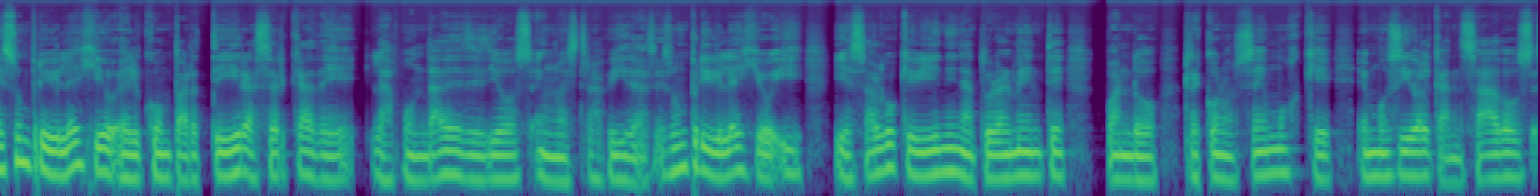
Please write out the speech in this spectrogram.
Es un privilegio el compartir acerca de las bondades de Dios en nuestras vidas. Es un privilegio y, es algo que viene naturalmente cuando reconocemos que hemos sido alcanzados,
